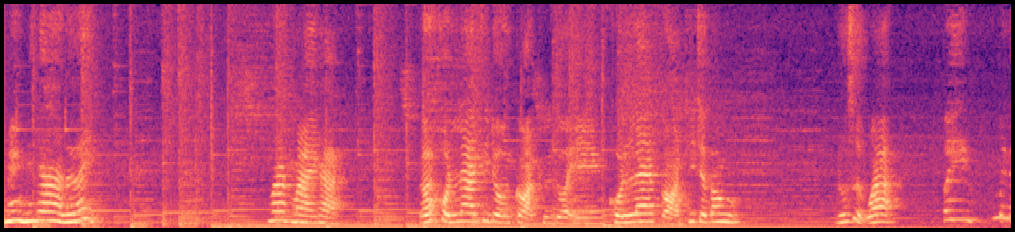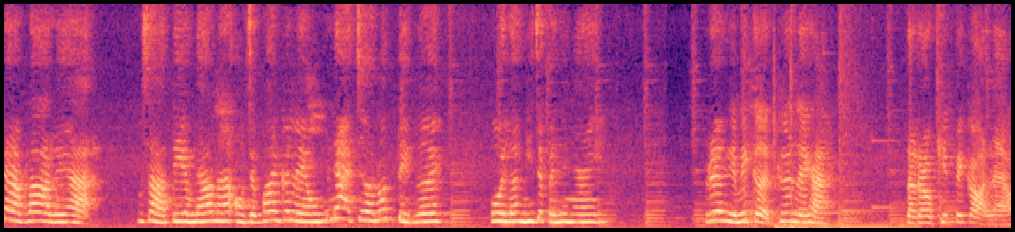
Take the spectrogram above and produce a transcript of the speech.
แม่งไม่น่าเลย มากมายค่ะ แล้วคนแรกที่โดนก่อนคือตัวเอง คนแรกก่อนที่จะต้องรู้สึกว่าเอ้ย ไม่น่าพลาดเลยอะ อุตส่าห์เตรียมแล้วนะ ออกจากบ้านก็เร็ว ไม่น่าเจอรถติดเลย โอ้ยแล้วอย่างนี้จะเป็นยังไง เรื่องยังไม่เกิดขึ้นเลยค่ะ แต่เราคิดไปก่อนแล้ว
